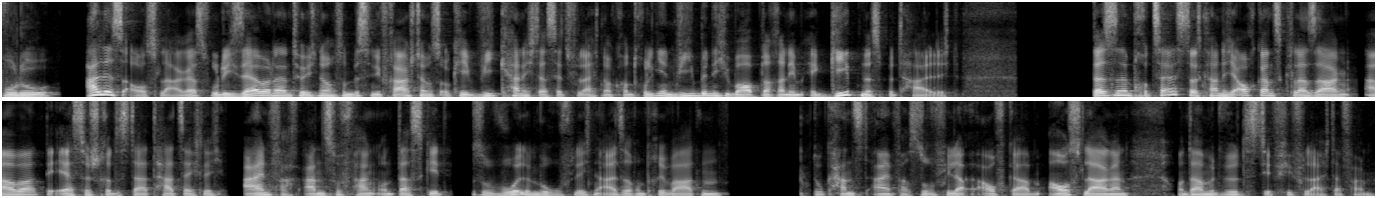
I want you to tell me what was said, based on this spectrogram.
wo du alles auslagerst, wo du dich selber natürlich noch so ein bisschen die Frage stellst, okay, wie kann ich das jetzt vielleicht noch kontrollieren? Wie bin ich überhaupt noch an dem Ergebnis beteiligt? Das ist ein Prozess, das kann ich auch ganz klar sagen, aber der erste Schritt ist da tatsächlich einfach anzufangen und das geht sowohl im beruflichen als auch im privaten Du kannst einfach so viele Aufgaben auslagern und damit wird es dir viel, viel leichter fallen.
